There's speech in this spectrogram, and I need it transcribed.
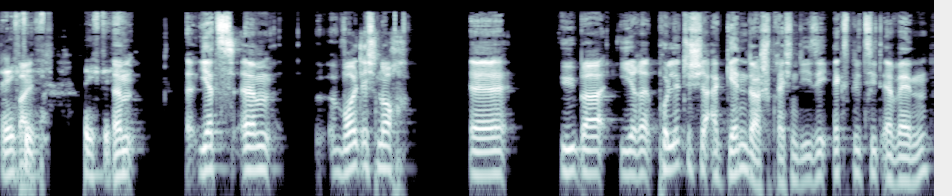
Richtig, Weil, richtig. Ähm, jetzt ähm, wollte ich noch äh, über Ihre politische Agenda sprechen, die Sie explizit erwähnen.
